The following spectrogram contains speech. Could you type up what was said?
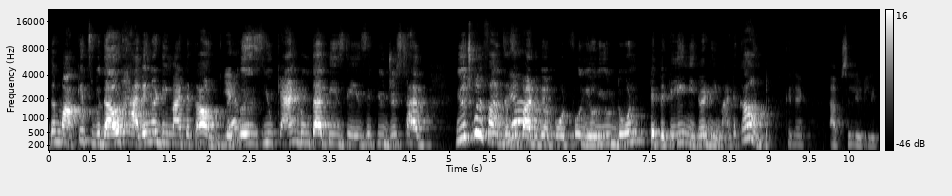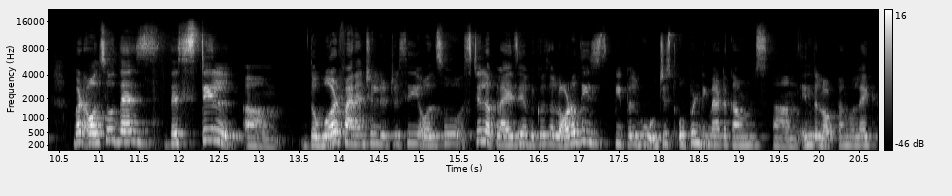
the markets without having a demat account? Yes. Because you can do that these days if you just have mutual funds as a part of your portfolio. You don't typically need a demat account. correct? Absolutely. But also there's there's still um, the word financial literacy also still applies here because a lot of these people who just opened demat accounts um, in the lockdown were like,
